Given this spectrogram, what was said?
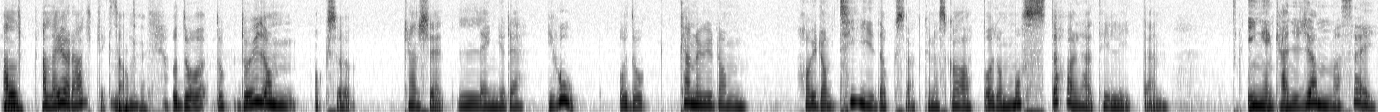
Allt, alla gör allt liksom. Okej. Och då, då, då är de också kanske längre ihop. Och då kan ju de, har ju de tid också att kunna skapa och de måste ha den här tilliten. Ingen kan ju gömma sig.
